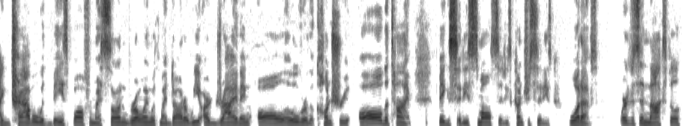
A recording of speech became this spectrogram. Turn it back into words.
I travel with baseball for my son, rowing with my daughter. We are driving all over the country all the time big cities, small cities, country cities, whatevs. We're just in Knoxville.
